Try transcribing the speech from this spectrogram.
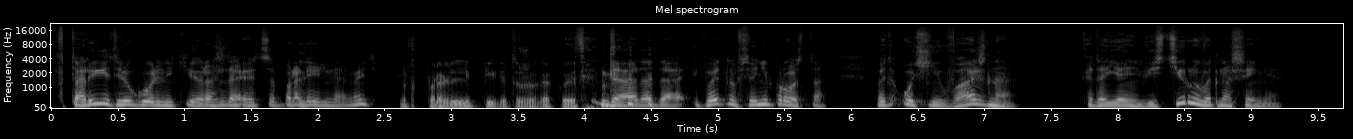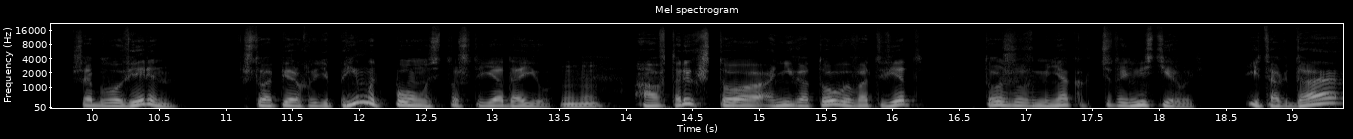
вторые треугольники рождаются параллельно, понимаете? Ну, параллелепипед уже какой-то. Да, да, да. И поэтому все непросто. Поэтому очень важно, когда я инвестирую в отношения, что я был уверен, что, во-первых, люди примут полностью то, что я даю, Мгм. а во-вторых, что они готовы в ответ тоже в меня как что-то инвестировать. И тогда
